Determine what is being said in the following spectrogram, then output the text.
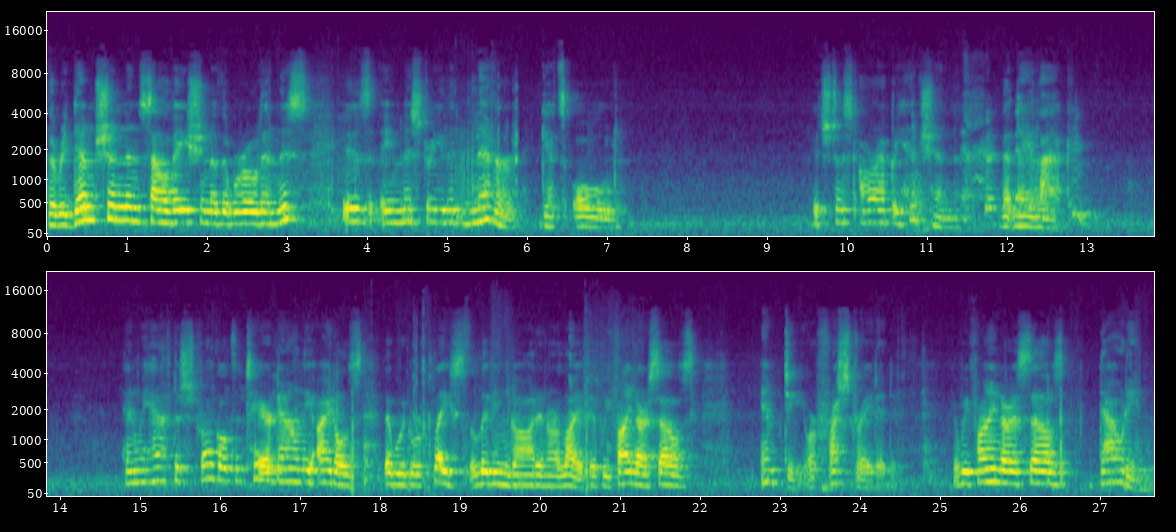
the redemption and salvation of the world, and this is a mystery that never gets old. It's just our apprehension that may lack. And we have to struggle to tear down the idols that would replace the living God in our life if we find ourselves empty or frustrated. If we find ourselves doubting,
